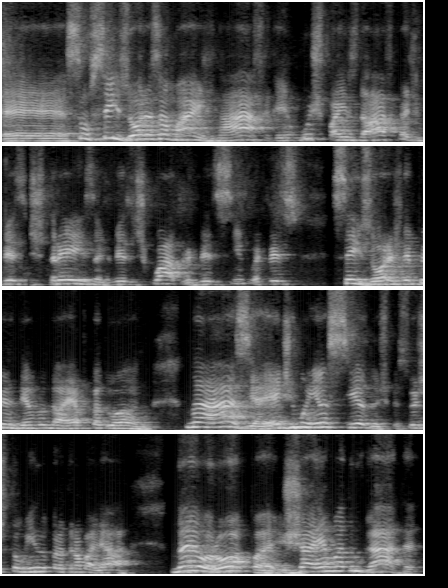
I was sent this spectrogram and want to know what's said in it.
é, são seis horas a mais na África, em alguns países da África, às vezes três, às vezes quatro, às vezes cinco, às vezes seis horas, dependendo da época do ano. Na Ásia é de manhã cedo, as pessoas estão indo para trabalhar. Na Europa já é madrugada.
